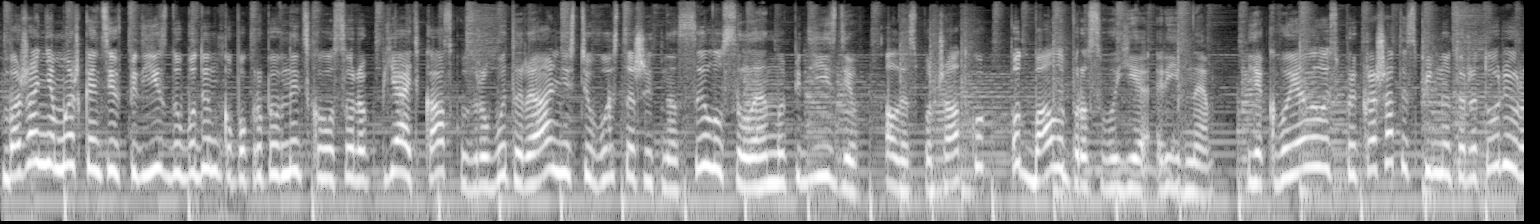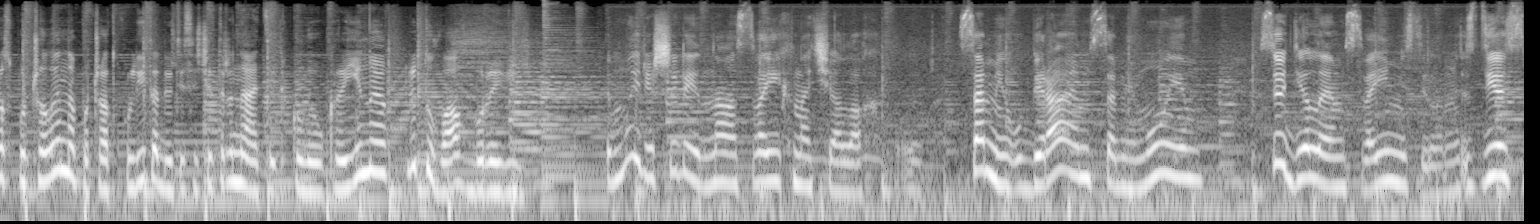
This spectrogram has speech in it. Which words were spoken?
Бажання мешканців під'їзду будинку по Кропивницького 45 казку зробити реальністю вистачить на силу селенно під'їздів. Але спочатку подбали про своє рідне. Як виявилось, прикрашати спільну територію розпочали на початку літа 2013, коли Україною лютував буревій. Мы решили на своих началах. Сами убираем, сами моем, все делаем своими силами. Здесь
